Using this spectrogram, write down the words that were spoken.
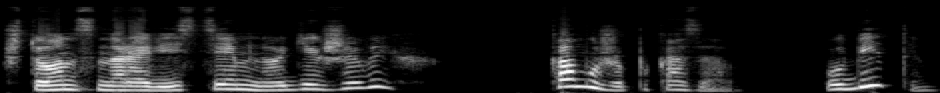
что он сноровистее многих живых. Кому же показал? Убитым?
